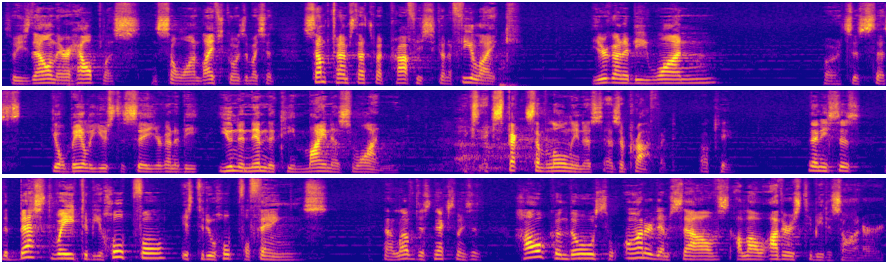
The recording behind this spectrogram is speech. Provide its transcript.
so he's down there helpless and so on. Life goes on. I said, sometimes that's what prophecy is going to feel like. You're going to be one, or it's just, as Gil Bailie used to say, you're going to be unanimity minus one. Ex- expect some loneliness as a prophet. Okay. Then he says, the best way to be hopeful is to do hopeful things. And I love this next one. He says, How can those who honor themselves allow others to be dishonored?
